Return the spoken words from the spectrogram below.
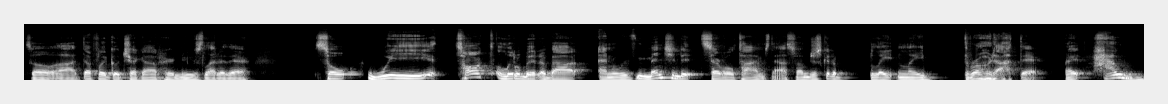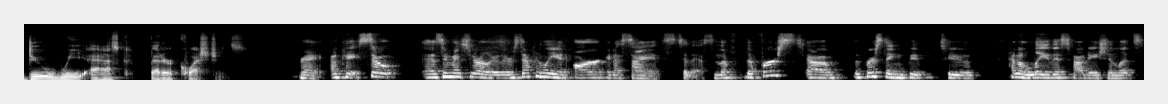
So uh, definitely go check out her newsletter there. So we talked a little bit about, and we've mentioned it several times now. So I'm just going to blatantly throw it out there, right? How do we ask better questions? Right. Okay. So as I mentioned earlier, there's definitely an art and a science to this. And the, the first um, the first thing to kind of lay this foundation, let's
